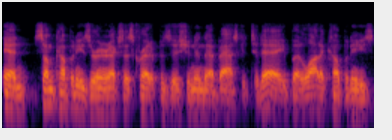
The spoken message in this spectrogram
And some companies are in an excess credit position in that basket today, but a lot of companies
